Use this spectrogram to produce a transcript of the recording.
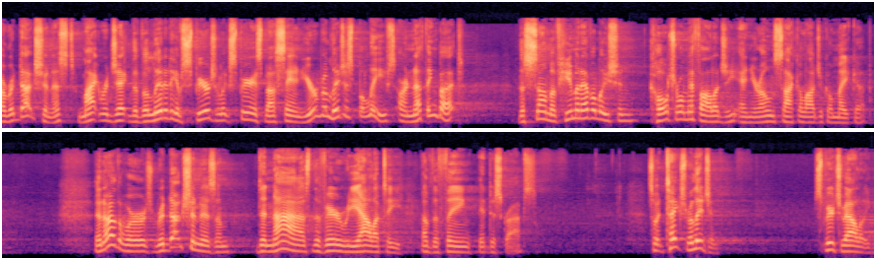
a reductionist might reject the validity of spiritual experience by saying your religious beliefs are nothing but the sum of human evolution, cultural mythology, and your own psychological makeup. In other words, reductionism denies the very reality of the thing it describes. So it takes religion, spirituality,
